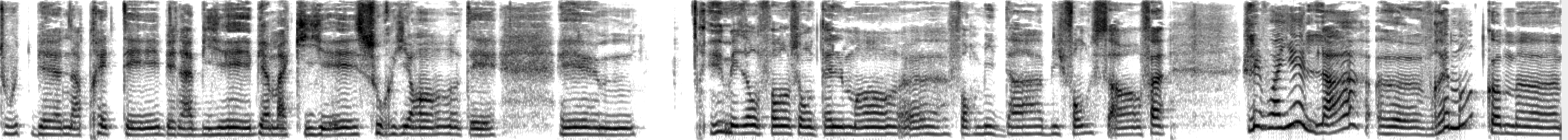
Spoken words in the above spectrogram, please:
toutes bien apprêtées, bien habillées, bien maquillées, souriantes et et, et mes enfants sont tellement euh, formidables, ils font ça. Enfin, je les voyais là euh, vraiment comme euh,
